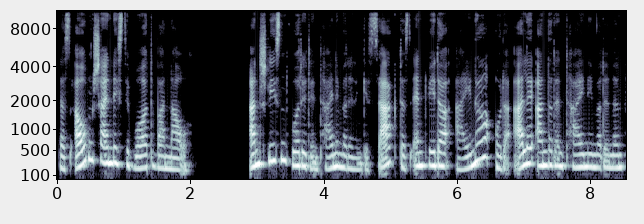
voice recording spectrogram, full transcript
Das augenscheinlichste Wort war Now. Anschließend wurde den Teilnehmerinnen gesagt, dass entweder einer oder alle anderen Teilnehmerinnen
